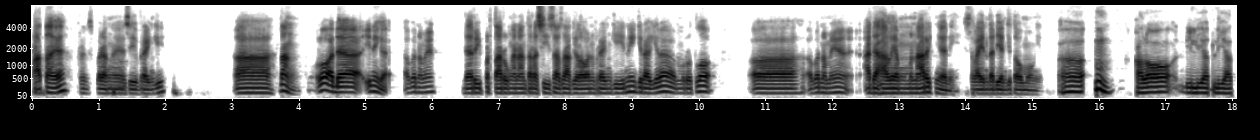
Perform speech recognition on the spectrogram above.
patah ya pedangnya hmm. si Frankie. Uh, Tang, lo ada ini nggak apa namanya dari pertarungan antara si Sasaki lawan Frankie ini kira-kira menurut lo uh, apa namanya ada hal yang menarik nggak nih selain tadi yang kita omongin? Uh, kalau dilihat-lihat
